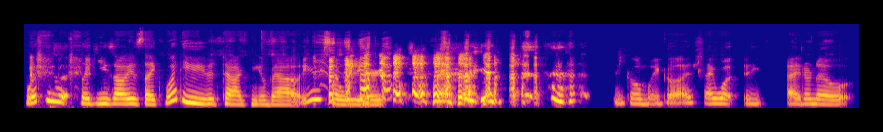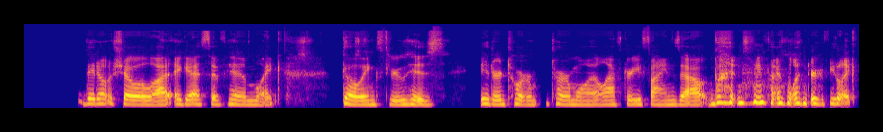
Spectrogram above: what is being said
What are you like? He's always like, "What are you even talking about? You're so weird." like, oh my gosh, I want. I don't know they don't show a lot, I guess, of him like going through his inner tur- turmoil after he finds out. But I wonder if he like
